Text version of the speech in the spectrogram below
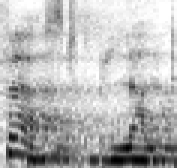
First blood.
